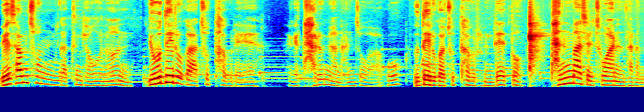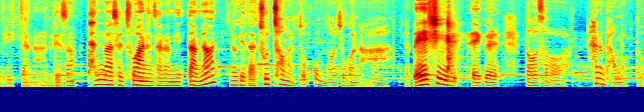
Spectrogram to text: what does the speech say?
외삼촌 같은 경우는 요대로가 좋다 그래. 이게 다르면 안 좋아하고 요대로가 좋다 그러는데 또 단맛을 좋아하는 사람들이 있잖아. 그래서 단맛을 좋아하는 사람이 있다면 여기다 조청을 조금 넣어주거나 매실액을 넣어서 하는 방법도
